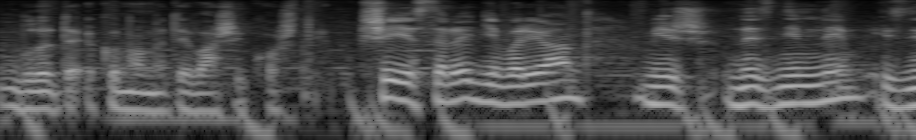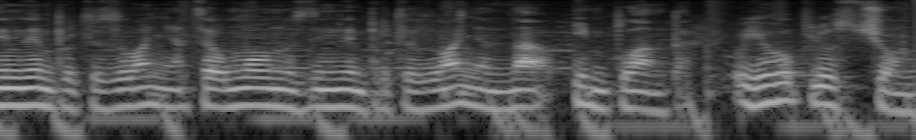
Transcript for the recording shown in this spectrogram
будете економити ваші кошти. Ще є середній варіант між незнімним і знімним протезуванням. Це умовно знімним протезування на імплантах. Його плюс в чому?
